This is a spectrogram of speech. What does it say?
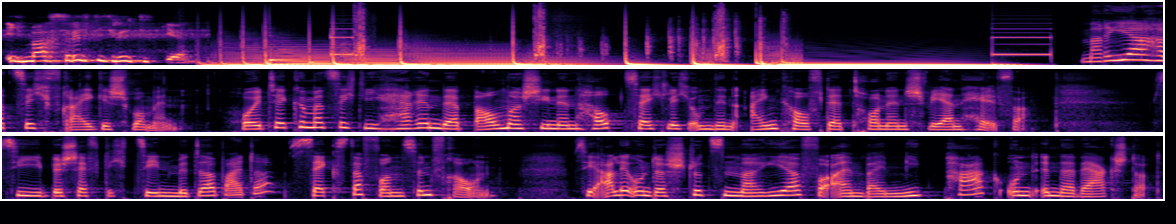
ich mache es richtig, richtig gern. Maria hat sich freigeschwommen. Heute kümmert sich die Herrin der Baumaschinen hauptsächlich um den Einkauf der tonnenschweren Helfer. Sie beschäftigt zehn Mitarbeiter, sechs davon sind Frauen. Sie alle unterstützen Maria vor allem beim Mietpark und in der Werkstatt.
